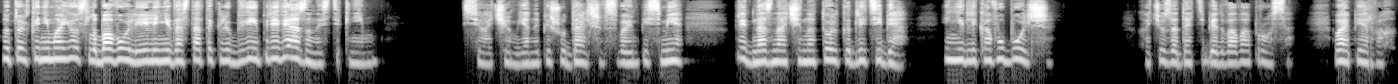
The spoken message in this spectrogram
но только не мое слабоволие или недостаток любви и привязанности к ним. Все, о чем я напишу дальше в своем письме, предназначено только для тебя и ни для кого больше. Хочу задать тебе два вопроса. Во-первых,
